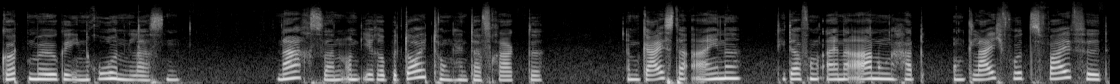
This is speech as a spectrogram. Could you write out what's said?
Gott möge ihn ruhen lassen, nachsann und ihre Bedeutung hinterfragte, im Geiste eine, die davon eine Ahnung hat und gleichwohl zweifelt,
